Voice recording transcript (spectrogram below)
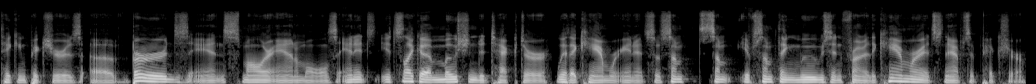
taking pictures of birds and smaller animals and it's it's like a motion detector with a camera in it. So some some if something moves in front of the camera, it snaps a picture.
